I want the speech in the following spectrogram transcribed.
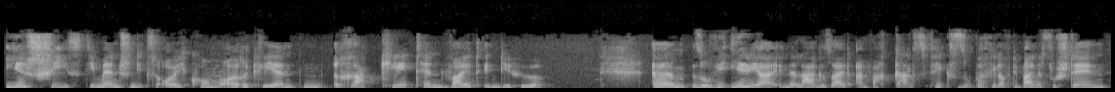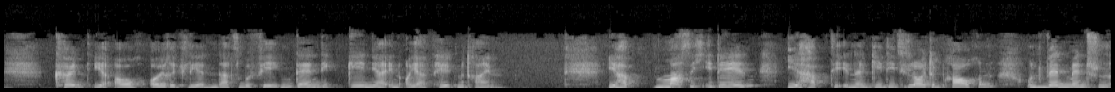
ihr schießt die Menschen, die zu euch kommen, eure Klienten, raketenweit in die Höhe. Ähm, so wie ihr ja in der Lage seid, einfach ganz fix super viel auf die Beine zu stellen, könnt ihr auch eure Klienten dazu befähigen, denn die gehen ja in euer Feld mit rein. Ihr habt massig Ideen, ihr habt die Energie, die die Leute brauchen. Und wenn Menschen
